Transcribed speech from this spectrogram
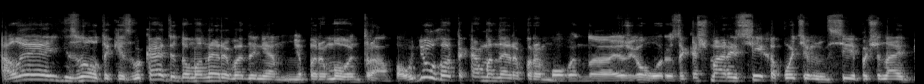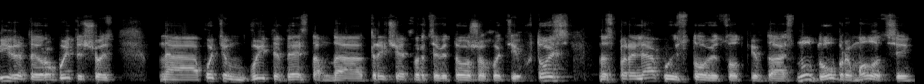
але знову таки звикайте до манери ведення перемовин Трампа. У нього така манера перемовин. е, Я ж говорю, закашмарить всіх, а потім всі починають бігати, робити щось, а потім вийти десь там на три четверті від того, що хотів. Хтось з переляку і 100% дасть. Ну добре, молодці.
